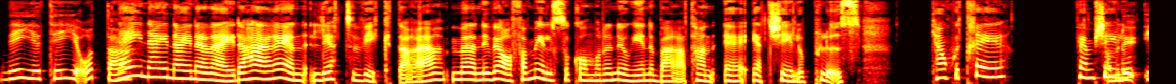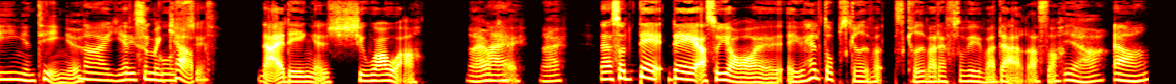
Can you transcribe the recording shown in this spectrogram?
9, 10, 8? Nej, nej, nej, nej, nej. Det här är en lättviktare, men i vår familj så kommer det nog innebära att han är ett kilo plus. Kanske tre, fem Ja, kilo. men det är ju ingenting ju. nej, det är som en katt. Nej, det är ingen chihuahua. Nej, okej. Nej. Nej. Nej, så det, det, alltså jag är ju helt uppskrivad efter vi var där alltså. Ja, Ja.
